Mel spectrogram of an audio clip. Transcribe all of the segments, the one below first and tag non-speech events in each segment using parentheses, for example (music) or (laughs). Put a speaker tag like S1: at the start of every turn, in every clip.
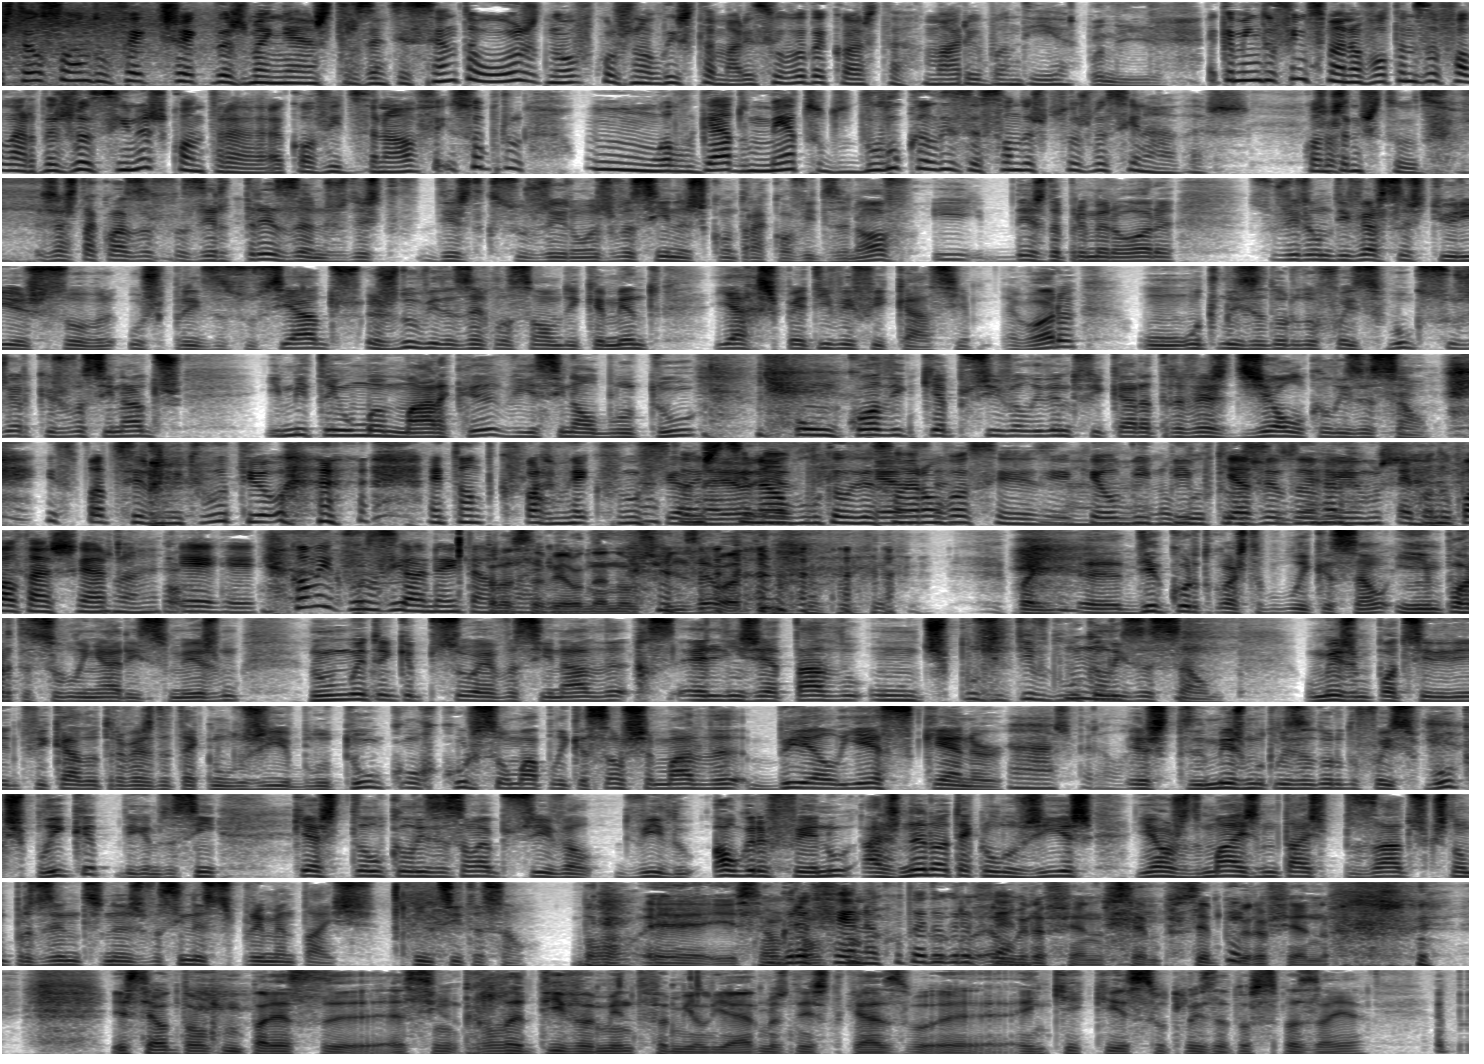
S1: Este é o som do Fact Check das Manhãs 360, hoje de novo com o jornalista Mário Silva da Costa. Mário, bom dia.
S2: Bom dia.
S1: A caminho do fim de semana voltamos a falar das vacinas contra a Covid-19 e sobre um alegado método de localização das pessoas vacinadas. Conta-nos tudo.
S2: Já está quase a fazer três anos desde, desde que surgiram as vacinas contra a Covid-19 e, desde a primeira hora, surgiram diversas teorias sobre os perigos associados, as dúvidas em relação ao medicamento e à respectiva eficácia. Agora, um utilizador do Facebook sugere que os vacinados emitem uma marca via sinal Bluetooth com um código que é possível identificar através de geolocalização.
S3: Isso pode ser muito útil. (laughs) então, de que forma é que funciona?
S1: Então, este sinal de localização Essa, eram vocês.
S3: É aquele bip que às vezes ouvimos.
S1: É quando o Paulo está a chegar, não é?
S3: É, é. Como é que funciona então?
S4: Para saber onde andam os filhos é ótimo. (laughs)
S2: Bem, eh, de acordo com esta publicação, e importa sublinhar isso mesmo, no momento em que a pessoa é vacinada, é-lhe injetado um dispositivo de hum. localização. Hum o mesmo pode ser identificado através da tecnologia Bluetooth com recurso a uma aplicação chamada BLS Scanner.
S1: Ah, espera lá.
S2: Este mesmo utilizador do Facebook explica, digamos assim, que esta localização é possível devido ao grafeno, às nanotecnologias e aos demais metais pesados que estão presentes nas vacinas experimentais. Fim de citação.
S4: Bom, é, isso é um
S1: o grafeno, a culpa é do grafeno.
S4: É o grafeno, sempre, sempre o grafeno. (laughs) Esse é um tom que me parece assim relativamente familiar, mas neste caso, eh, em que é que esse utilizador se baseia?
